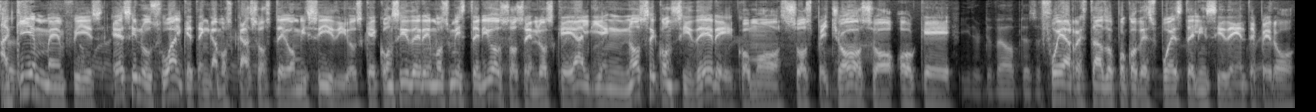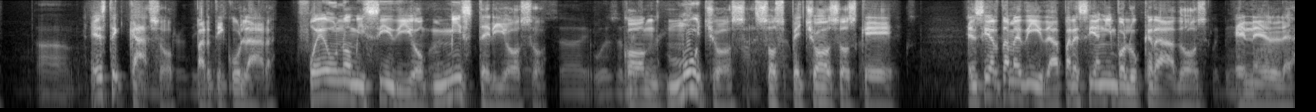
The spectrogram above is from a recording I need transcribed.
Aquí en Memphis es inusual que tengamos casos de homicidios que consideremos misteriosos en los que alguien no se considere como sospechoso o que fue arrestado poco después del incidente, pero este caso particular fue un homicidio misterioso, con muchos sospechosos que, en cierta medida, parecían involucrados en el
